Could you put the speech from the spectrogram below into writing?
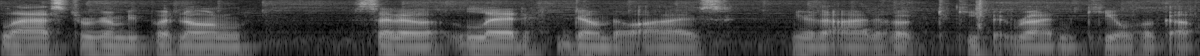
last, we're going to be putting on set of lead dumbbell eyes near the eye of the hook to keep it riding keel hook up.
